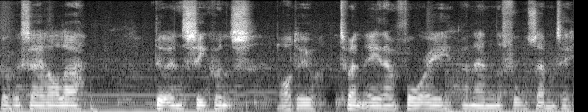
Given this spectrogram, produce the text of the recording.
Like I said, I'll uh, do it in sequence. I'll do 20, then 40, and then the full 70.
